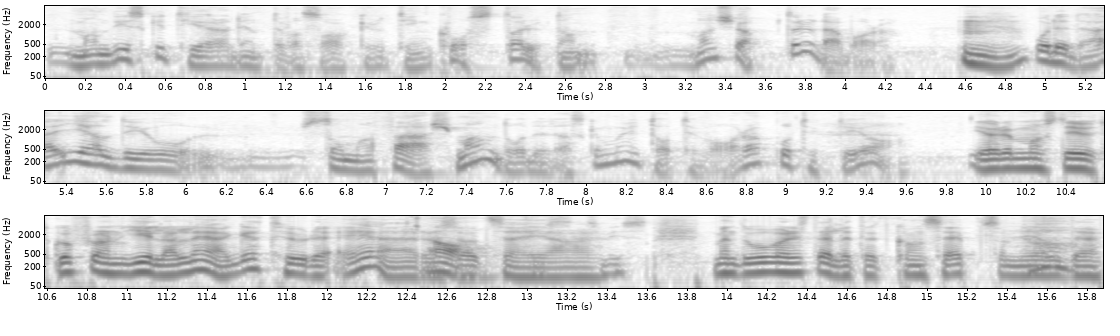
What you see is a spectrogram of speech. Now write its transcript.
man diskuterade inte vad saker och ting kostar utan man köpte det där bara. Mm. Och det där gällde ju som affärsman då, det där ska man ju ta tillvara på tyckte jag. Ja, du måste utgå från gilla läget, hur det är så att säga. Visst, visst. Men då var det istället ett koncept som gällde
